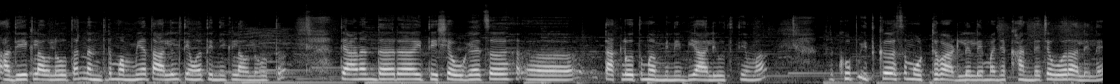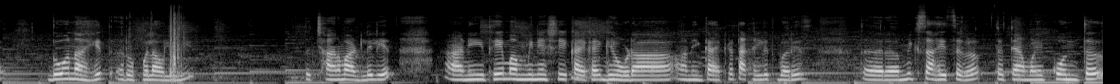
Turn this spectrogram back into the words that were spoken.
आधी एक लावलं होतं नंतर मम्मी आता आलेली तेव्हा तिने एक लावलं होतं. त्यानंतर इथे शेवग्याचं टाकलं होतं मम्मीने बी आली होती तेव्हा. तर खूप इतकं असं मोठं वाढलेलं आहे माझ्या खांद्याच्या वर आलेलं आहे. दोन आहेत रोपं लावलेली. तर छान वाढलेली आहेत. आणि इथे मम्मीने अशी काय काय घेवडा आणि काय काय टाकलेले आहेत बरेच. तर मिक्स आहे सगळं. तर त्यामुळे कोणतं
